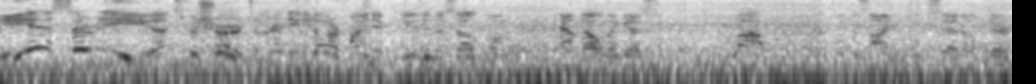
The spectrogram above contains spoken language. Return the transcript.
Yes, sirree, that's for sure. $280 fine if using the cell phone handheld, I guess. Wow, that's what the sign said up there.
